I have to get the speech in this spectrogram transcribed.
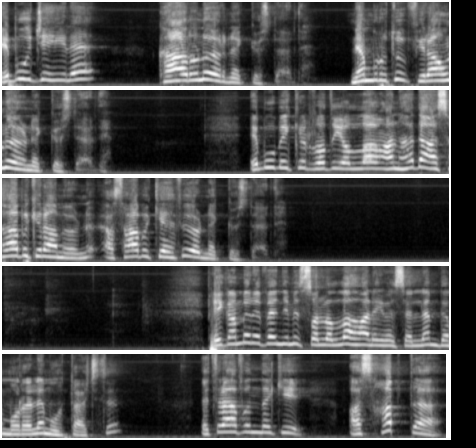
Ebu Cehil'e Karun'u örnek gösterdi. Nemrut'u, Firavun'u örnek gösterdi. Ebu Bekir radıyallahu anh'a da ashab-ı kiram örnek, ashab-ı kehfi örnek gösterdi. Peygamber Efendimiz sallallahu aleyhi ve sellem de morale muhtaçtı. Etrafındaki ashab da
